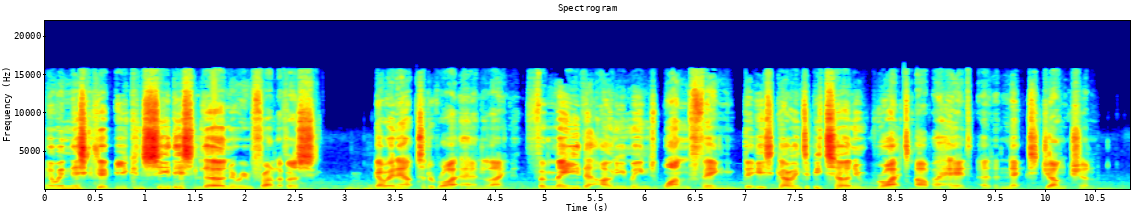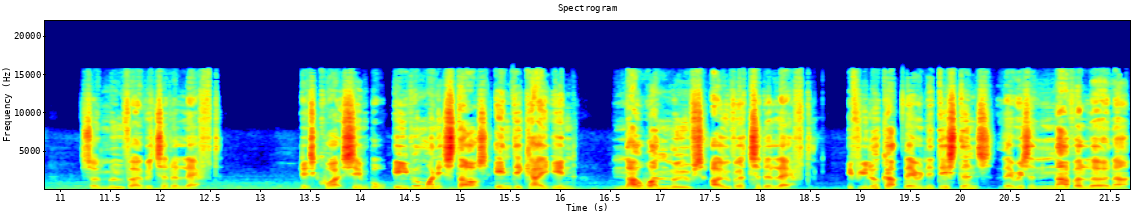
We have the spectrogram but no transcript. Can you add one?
Now in this clip you can see this learner in front of us going out to the right hand lane. For me that only means one thing, that it's going to be turning right up ahead at the next junction. So move over to the left. It's quite simple. Even when it starts indicating, no one moves over to the left. If you look up there in the distance, there is another learner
